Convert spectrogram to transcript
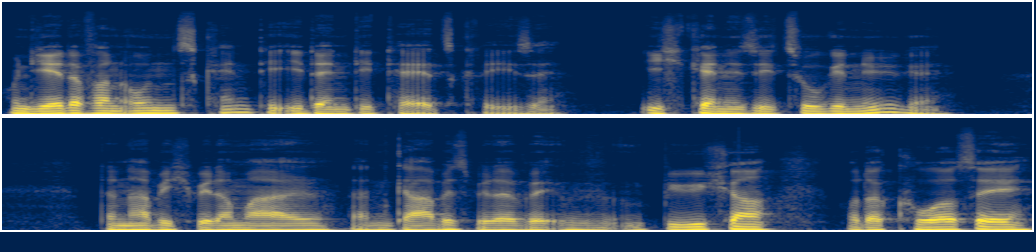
Und jeder von uns kennt die Identitätskrise. Ich kenne sie zu Genüge. Dann habe ich wieder mal, dann gab es wieder Bücher oder Kurse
